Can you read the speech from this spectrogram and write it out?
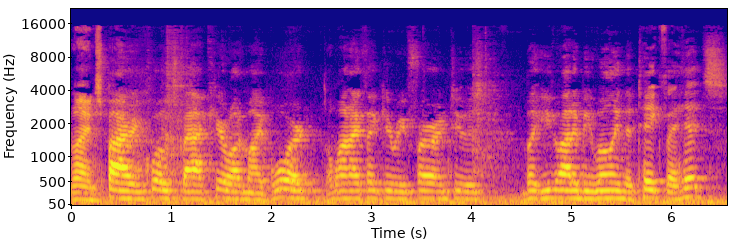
my inspiring quotes back here on my board. The one I think you're referring to is, "But you got to be willing to take the hits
